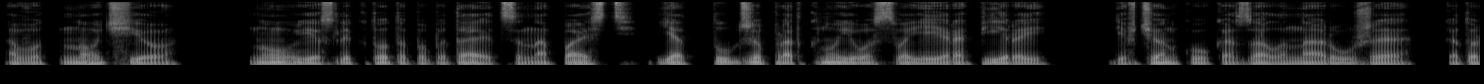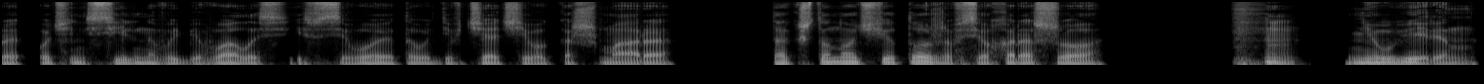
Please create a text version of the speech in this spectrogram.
а вот ночью... Ну, если кто-то попытается напасть, я тут же проткну его своей рапирой. Девчонка указала на оружие, которое очень сильно выбивалось из всего этого девчачьего кошмара. Так что ночью тоже все хорошо. Хм, не уверен.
